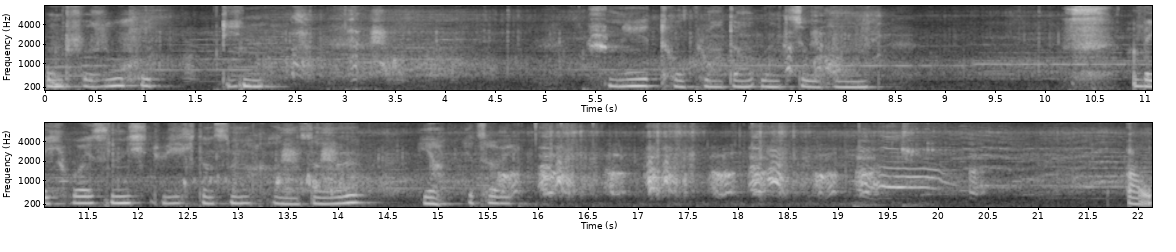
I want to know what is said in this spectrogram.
Und versuche diesen Schneetoppler da umzuhauen. Aber ich weiß nicht, wie ich das machen soll. Ja, jetzt habe ich. Au.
